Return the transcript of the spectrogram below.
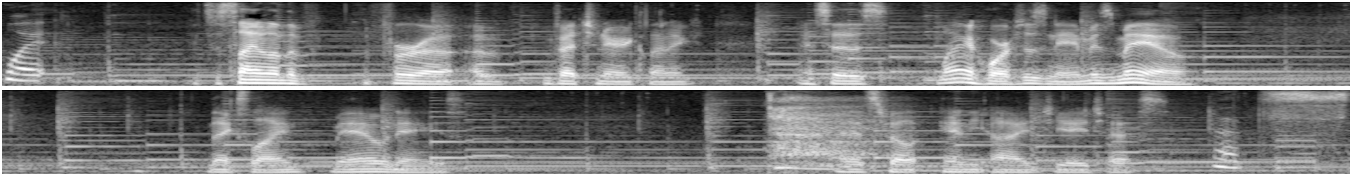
What? It's a sign on the for a, a veterinary clinic. It says, "My horse's name is Mayo." Next line, mayonnaise. and it's spelled N-E-I-G-H-S. That's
